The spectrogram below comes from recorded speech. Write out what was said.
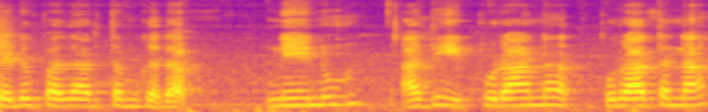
చెడు పదార్థం కదా. నేను అది పురాణ పురాతన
